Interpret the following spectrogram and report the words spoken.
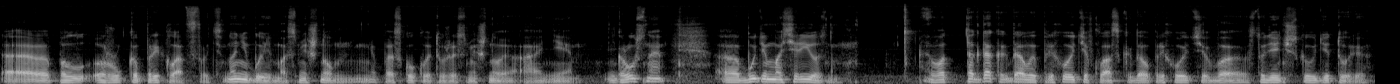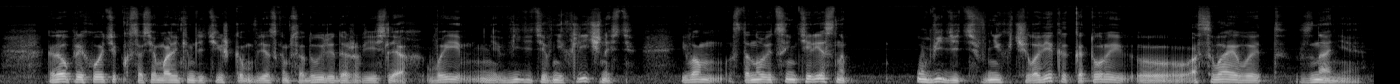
э, рукоприкладствовать. Но не будем о смешном, поскольку это уже смешное, а не грустное. Э, будем о серьезном. Вот тогда, когда вы приходите в класс, когда вы приходите в студенческую аудиторию, когда вы приходите к совсем маленьким детишкам в детском саду или даже в яслях, вы видите в них личность, и вам становится интересно увидеть в них человека, который э, осваивает знания,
